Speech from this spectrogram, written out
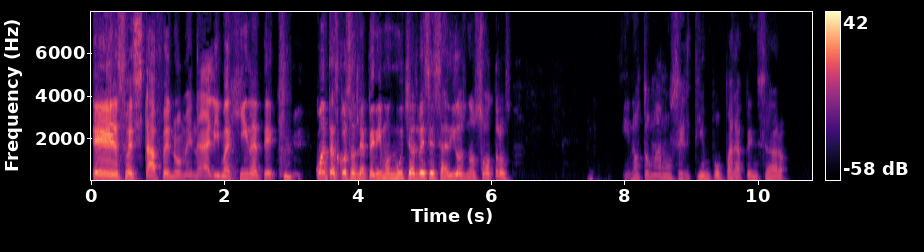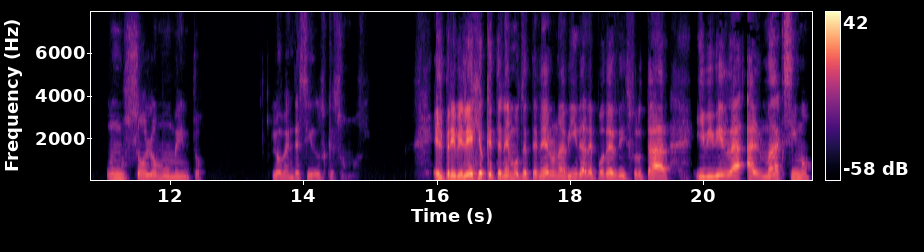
Eso está fenomenal. Imagínate cuántas cosas le pedimos muchas veces a Dios nosotros y no tomamos el tiempo para pensar un solo momento lo bendecidos que somos. El privilegio que tenemos de tener una vida, de poder disfrutar y vivirla al máximo,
